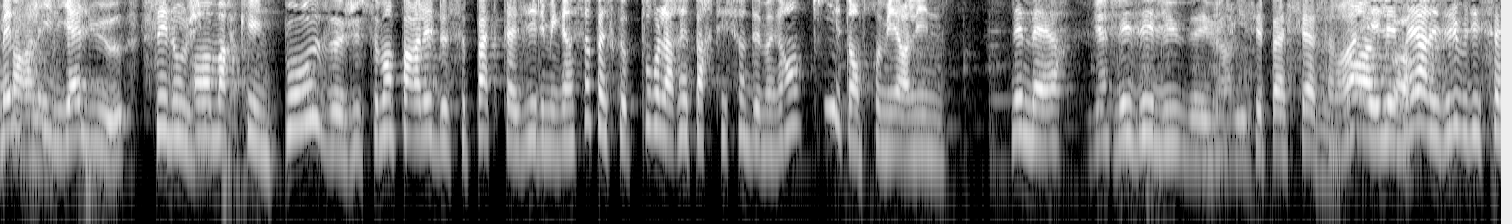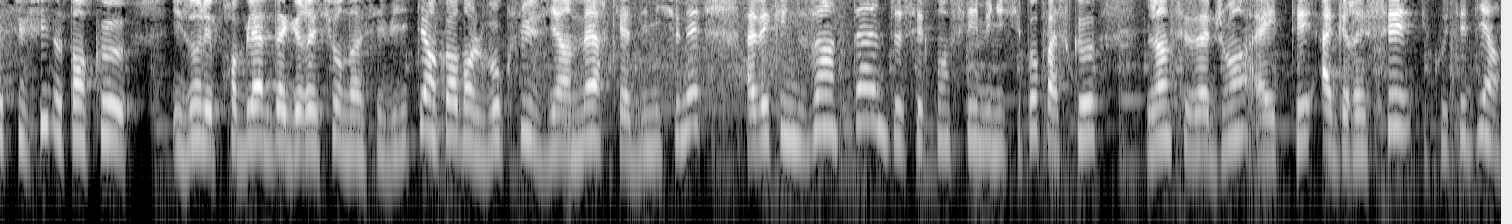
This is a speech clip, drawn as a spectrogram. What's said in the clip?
même s'il y a l'UE c'est logique. On va marquer une pause, justement parler de ce pacte asile-immigration, parce que pour la répartition des migrants, qui est en première ligne? Les maires, les élus, vous avez vu ce qui s'est passé à Saint-Marin. Et les maires, les élus vous disent ça suffit, d'autant que ils ont les problèmes d'agression, d'incivilité. Encore dans le Vaucluse, il y a un maire qui a démissionné avec une vingtaine de ses conseillers municipaux parce que l'un de ses adjoints a été agressé. Écoutez bien,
